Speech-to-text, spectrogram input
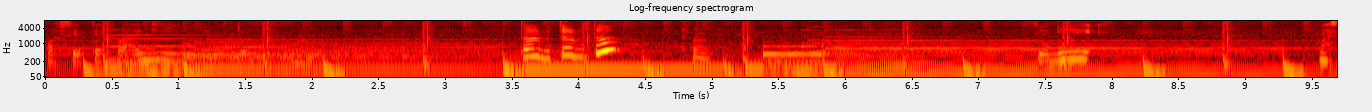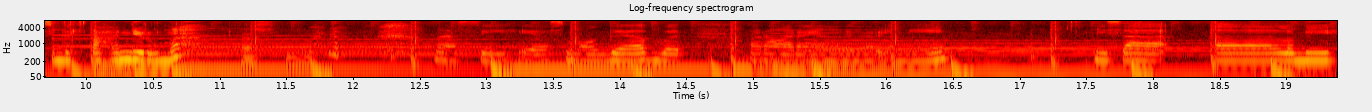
positif lagi gitu. Betul betul betul? Hmm. jadi masih bertahan di rumah? Masih. Masih ya. Semoga buat orang-orang yang dengar ini bisa uh, lebih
